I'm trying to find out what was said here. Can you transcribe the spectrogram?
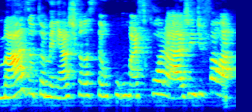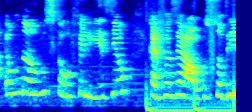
Mas eu também acho que elas estão com mais coragem de falar: eu não estou feliz e eu quero fazer algo sobre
